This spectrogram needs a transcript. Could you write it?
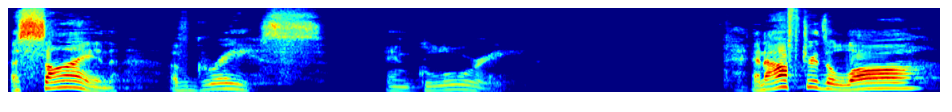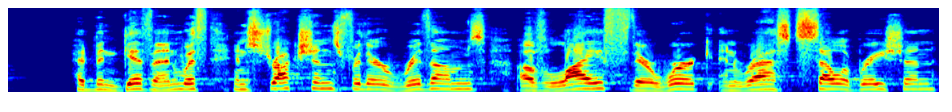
a sign of grace and glory. And after the law had been given with instructions for their rhythms of life, their work and rest, celebration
